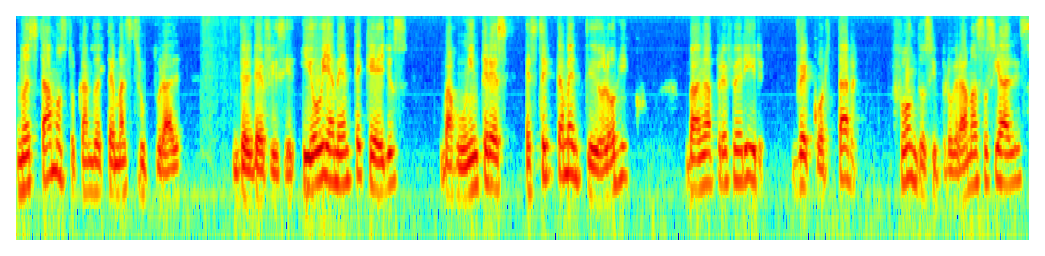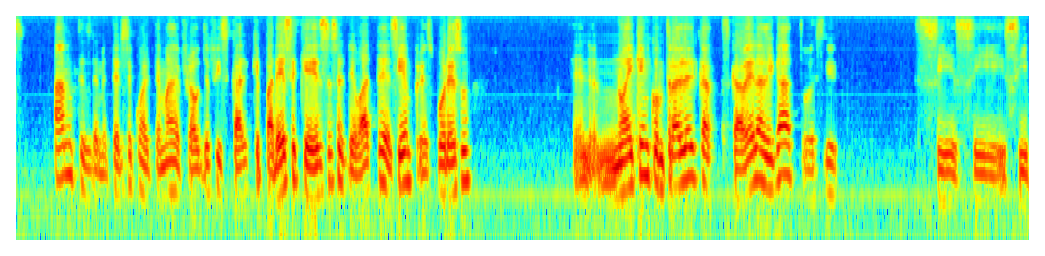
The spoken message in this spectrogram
no estamos tocando el tema estructural del déficit. Y obviamente que ellos, bajo un interés estrictamente ideológico, van a preferir recortar fondos y programas sociales antes de meterse con el tema de fraude fiscal, que parece que ese es el debate de siempre. Es por eso, eh, no hay que encontrarle el cascabel al gato, es decir, si, si, si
